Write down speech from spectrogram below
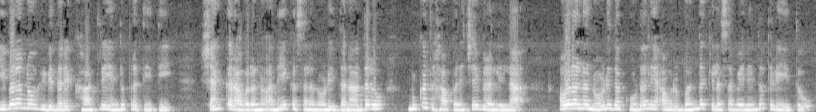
ಇವರನ್ನು ಹಿಡಿದರೆ ಖಾತ್ರಿ ಎಂದು ಪ್ರತೀತಿ. ಶಂಕರ್ ಅವರನ್ನು ಅನೇಕ ಸಲ ನೋಡಿದ್ದನಾದರೂ ಮುಖತಃ ಪರಿಚಯವಿರಲಿಲ್ಲ. ಅವರನ್ನು ನೋಡಿದ ಕೂಡಲೇ ಅವರು ಬಂದ ಕೆಲಸವೇನೆಂದು ತಿಳಿಯಿತು.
